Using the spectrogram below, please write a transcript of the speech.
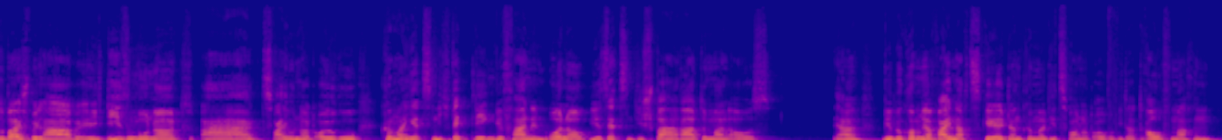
Zum Beispiel habe ich diesen Monat, ah, 200 Euro, können wir jetzt nicht weglegen, wir fahren in den Urlaub, wir setzen die Sparrate mal aus. Ja, wir bekommen ja Weihnachtsgeld, dann können wir die 200 Euro wieder drauf machen.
